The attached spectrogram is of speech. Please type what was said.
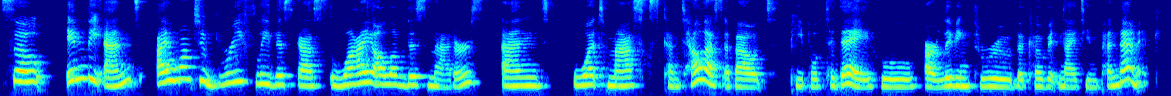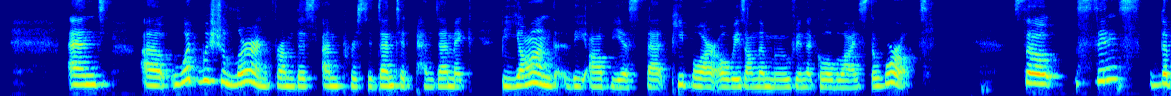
So in the end, I want to briefly discuss why all of this matters and what masks can tell us about people today who are living through the COVID-19 pandemic. And uh, what we should learn from this unprecedented pandemic beyond the obvious that people are always on the move in a globalized world. So since the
